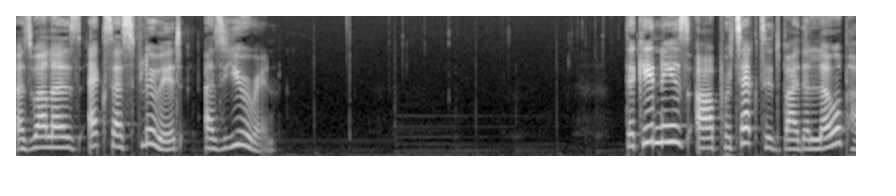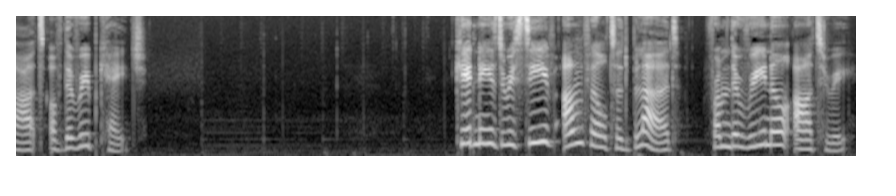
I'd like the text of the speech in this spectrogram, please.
as well as excess fluid as urine. The kidneys are protected by the lower part of the rib cage. Kidneys receive unfiltered blood from the renal artery.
